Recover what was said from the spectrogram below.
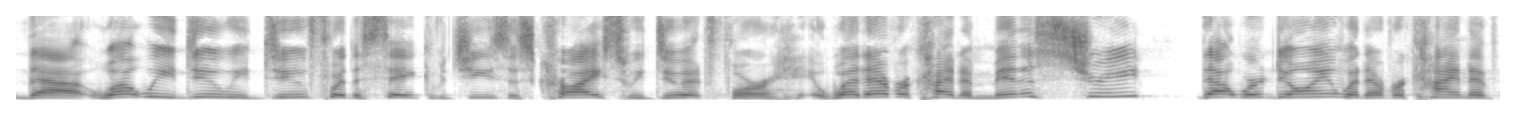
that what we do, we do for the sake of Jesus Christ. We do it for whatever kind of ministry that we're doing, whatever kind of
